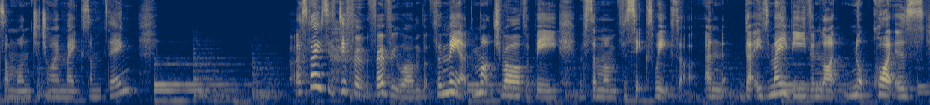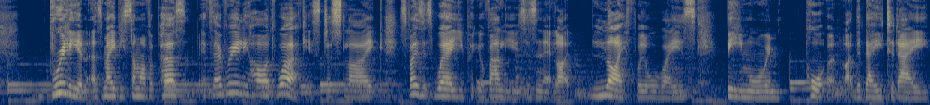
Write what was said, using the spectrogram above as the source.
someone to try and make something. I suppose it's different for everyone, but for me, I'd much rather be with someone for six weeks and that is maybe even like not quite as brilliant as maybe some other person. If they're really hard work, it's just like, I suppose it's where you put your values, isn't it? Like, life will always be more important, like the day to day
